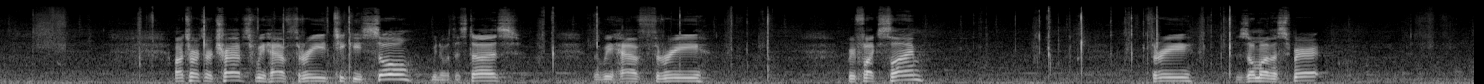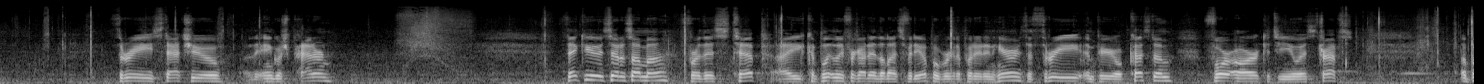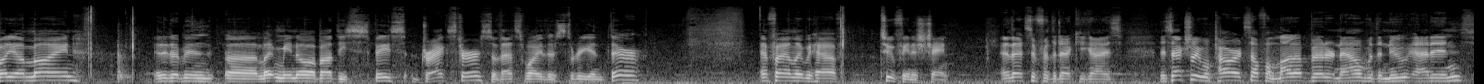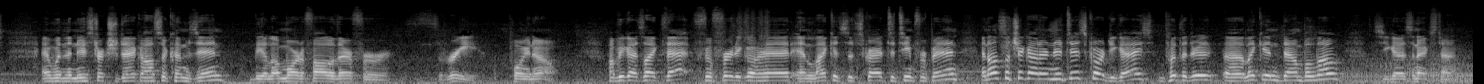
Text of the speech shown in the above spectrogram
On towards our traps, we have three Tiki Soul. We know what this does. We have three Reflect Slime. Three Zoma the Spirit. Three Statue of the Anguish Pattern. Thank you, Sero-sama, for this tip. I completely forgot it in the last video, but we're going to put it in here. The three Imperial Custom for our continuous traps. A buddy of mine ended up in, uh, letting me know about the Space Dragster, so that's why there's three in there. And finally, we have two Phoenix Chain. And that's it for the deck, you guys. This actually will power itself a lot up better now with the new add-ins. And when the new structure deck also comes in, be a lot more to follow there for 3.0. Hope you guys like that. Feel free to go ahead and like and subscribe to Team Forbidden. And also check out our new Discord, you guys. Put the uh, link in down below. See you guys next time.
